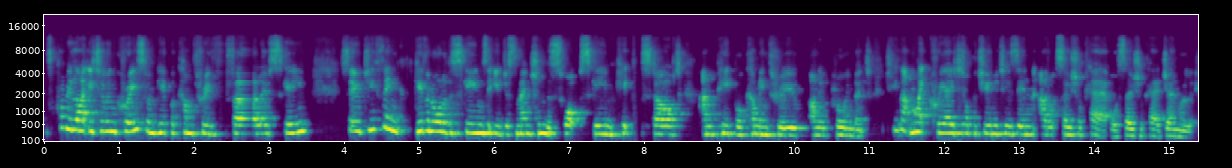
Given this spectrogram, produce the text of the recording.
it's probably likely to increase when people come through furlough scheme. So do you think, given all of the schemes that you just mentioned, the swap scheme, Kickstart, and people coming through unemployment, do you think that might create opportunities in adult social care or social care generally?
